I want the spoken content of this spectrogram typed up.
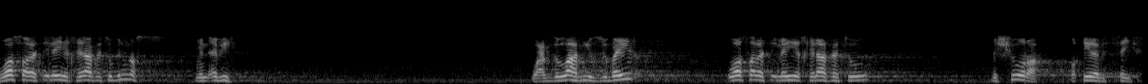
وصلت إليه الخلافة بالنص من أبيه. وعبد الله بن الزبير وصلت إليه الخلافة بالشورى وقيل بالسيف.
